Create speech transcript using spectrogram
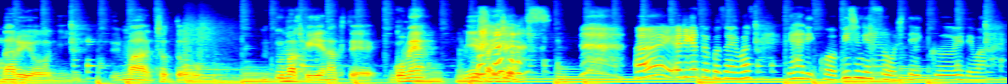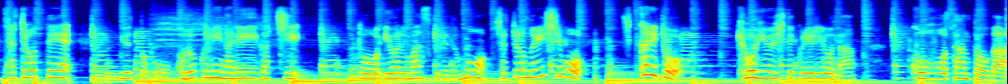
なるようにまあちょっとうまく言えなくてごめん。みえさん以上。で すはいありがとうございます。やはりこうビジネスをしていく上では社長って言うとこう孤独になりがちと言われますけれども社長の意思をしっかりと共有してくれるような広報担当が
